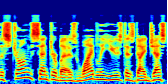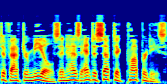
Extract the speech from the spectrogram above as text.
The strong Centerba is widely used as digestive after meals and has antiseptic properties.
